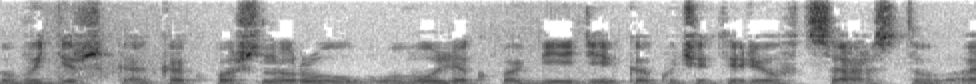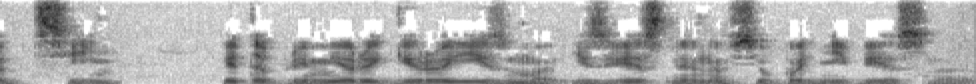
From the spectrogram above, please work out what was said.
Выдержка, как по шнуру, воля к победе, как у четырех царств от Цинь. Это примеры героизма, известные на всю Поднебесную.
